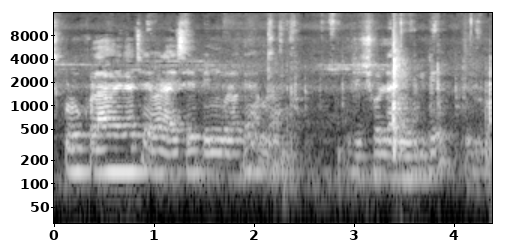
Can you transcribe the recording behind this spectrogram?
স্ক্রু খোলা হয়ে গেছে এবার আইসির পিনগুলোকে আমরা ইউনিট দিয়ে তুলবো।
